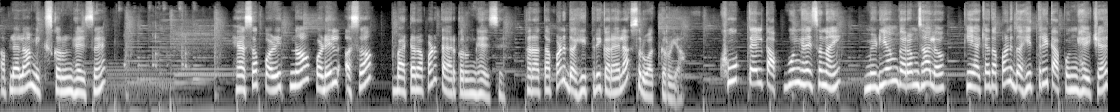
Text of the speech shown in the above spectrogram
आपल्याला मिक्स करून घ्यायचं आहे हे असं पळीत न पडेल असं बॅटर आपण तयार करून घ्यायचं. आहे तर आता आपण दहीत्री करायला सुरुवात करूया. खूप तेल तापवून घ्यायचं नाही. मीडियम गरम झालं की ह्याच्यात आपण दहित्री टाकून घ्यायची आहेत.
